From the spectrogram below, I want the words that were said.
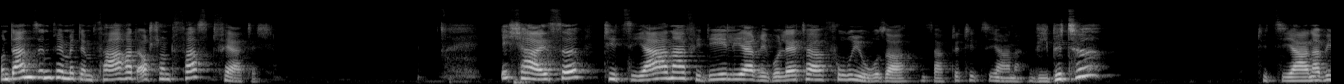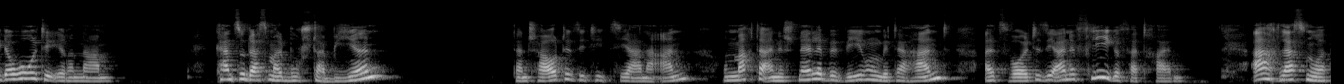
und dann sind wir mit dem Fahrrad auch schon fast fertig. Ich heiße Tiziana Fidelia Rigoletta Furiosa, sagte Tiziana. Wie bitte? Tiziana wiederholte ihren Namen. Kannst du das mal buchstabieren? Dann schaute sie Tiziana an und machte eine schnelle Bewegung mit der Hand, als wollte sie eine Fliege vertreiben. Ach, lass nur,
